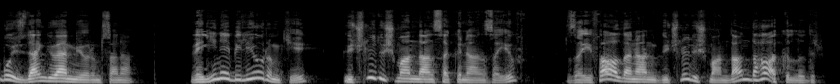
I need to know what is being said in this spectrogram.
Bu yüzden güvenmiyorum sana. Ve yine biliyorum ki güçlü düşmandan sakınan zayıf, zayıfa aldanan güçlü düşmandan daha akıllıdır.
